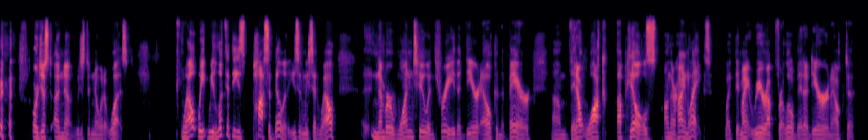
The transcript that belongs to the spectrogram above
or just unknown. We just didn't know what it was. Well, we, we looked at these possibilities and we said, well, uh, number one, two, and three, the deer, elk, and the bear, um, they don't walk up hills on their hind legs. Like they might rear up for a little bit, a deer or an elk to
